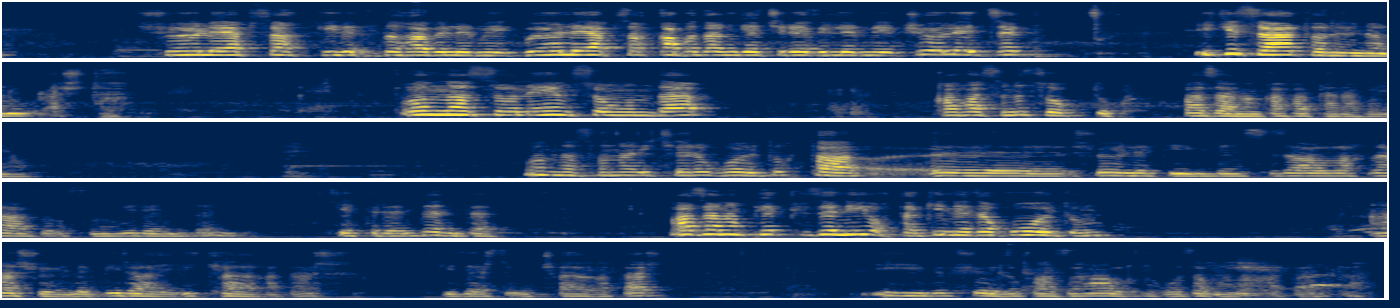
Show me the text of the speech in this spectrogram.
şöyle yapsak dıkabilir miyiz? Böyle yapsak kapıdan geçirebilir miyiz? Şöyle etsek iki saat onunla uğraştık. Ondan sonra en sonunda kafasını soktuk. Bazanın kafa tarafına. Ondan sonra içeri koyduk da eee, şöyle diyeyim ben size Allah razı olsun verenden getirenden de. Bazanın pek düzeni yok da yine de koydum. Ha şöyle bir ay iki ay kadar giderse üç ay kadar iyi bir şöyle baza alırız o zamana kadar da.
